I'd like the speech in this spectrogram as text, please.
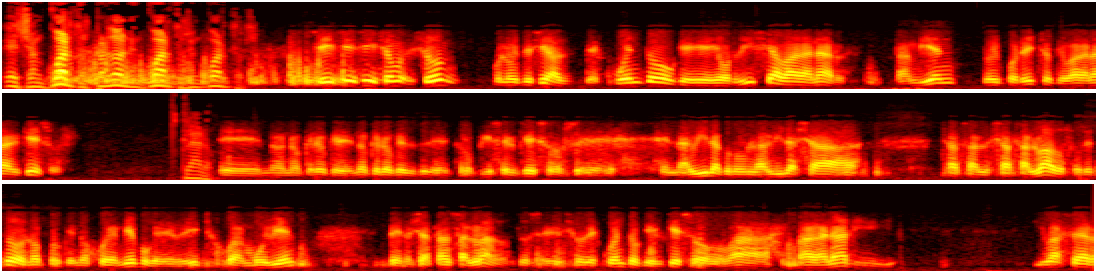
Eso, en cuartos, perdón, en cuartos, en cuartos. Sí, sí, sí, yo, yo por lo que te decía, descuento que Ordizia va a ganar. También doy por hecho que va a ganar el Quesos. Eh, no, no creo que no creo que tropiece el Quesos eh, en la Vila con un La Vila ya ya, ya salvado, sobre todo, no porque no jueguen bien, porque de hecho juegan muy bien, pero ya están salvados. Entonces yo descuento que el Queso va, va a ganar y, y va a ser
